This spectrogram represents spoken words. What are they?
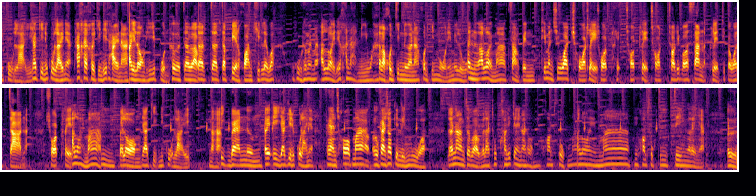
นิกุไลยากินิกุไลเนี่ยถ้าใครเคยกินที่ไทยนะไปลองที่ญี่ปุ่น เธอจะแบบจะจะจะเปลี่ยนความคิดเลยว่า โอ้โหทำไมมันอร่อยได้ขนาดนี้วะสำหรับคนกินเนื้อนะ คนกินหมูนี่ไม่รู้ แต่เนื้ออร่อยมาก สั่งเป็นที่มันชื่อว่าช็อตเพลทช็อตเพลทช็อตเพลทช็อตช็อตที่แปลว่าสั้นอะเพลทที่แปลว่าจานอะช็อตเพลทอร่อยมากอืมไปลองยากินิกุไลท์นะฮะ อีกแบรนด์หนึ่งไอ้ไอ้ยากินิกุไลท์เนี่ยแฟนชอบมาก เออแฟนชอบกินลิ้นวัว แล้วนางจะแบบเวลาทุกครั้งที่กินในนางจะบอกมีความสุขมาก อร่อยมาก มีความสุขจริง ๆ อะไรเงี้ย เออ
